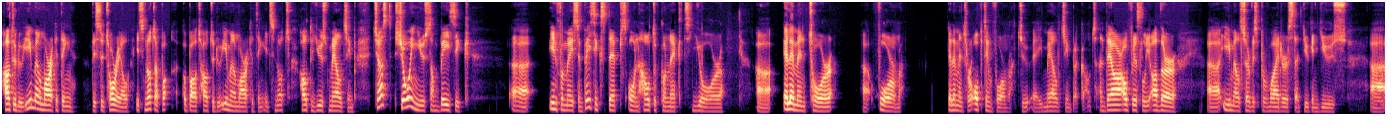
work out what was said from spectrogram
how to do email marketing, this tutorial. It's not about how to do email marketing. It's not how to use MailChimp. Just showing you some basic uh, information, basic steps on how to connect your uh, Elementor uh, form Elementor opt-in form to a MailChimp account. And there are obviously other uh, email service providers that you can use. Uh,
